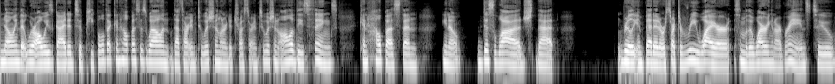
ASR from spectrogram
knowing that we're always guided to people that can help us as well. And that's our intuition, learning to trust our intuition. All of these things can help us then, you know, dislodge that really embedded or start to rewire some of the wiring in our brains to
